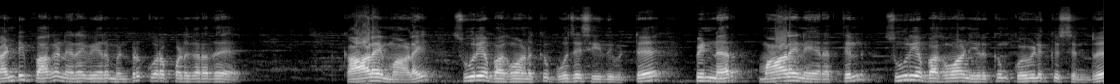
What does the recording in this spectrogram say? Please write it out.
கண்டிப்பாக நிறைவேறும் என்று கூறப்படுகிறது. காலை மாலை சூரிய பகவானுக்கு பூஜை செய்துவிட்டு பின்னர் மாலை நேரத்தில் சூரிய பகவான் இருக்கும் கோவிலுக்கு சென்று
